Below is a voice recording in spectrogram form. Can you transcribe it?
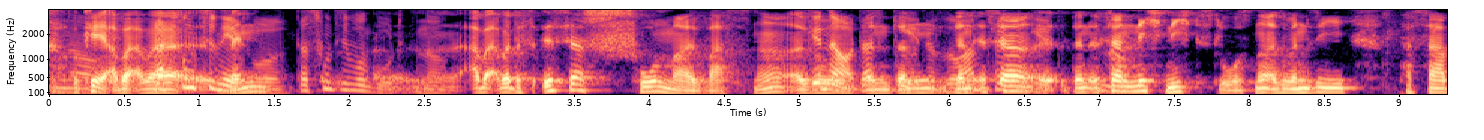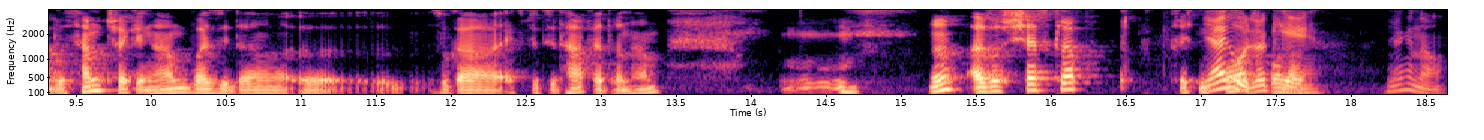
Genau. Okay, aber, aber das funktioniert wenn, wohl. Das funktioniert wohl gut, genau. Aber, aber das ist ja schon mal was, ne? Also Genau, das dann, dann, geht. Also dann ist ja, geht. dann ist ja Genau. nicht nichts los, ne? Also wenn sie passables Handtracking haben, weil sie da äh, sogar explizit Hardware drin haben, mm, ne? Also Chess Club kriegt einen Ja, gut, Port, okay. Ja, genau.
